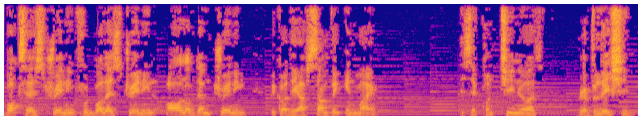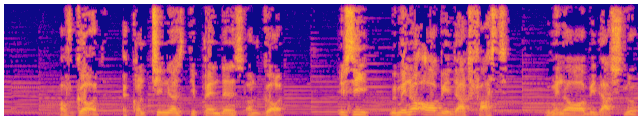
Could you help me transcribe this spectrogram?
Boxers training, footballers training, all of them training because they have something in mind. It's a continuous revelation of God, a continuous dependence on God. You see, we may not all be that fast. We may not all be that slow.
